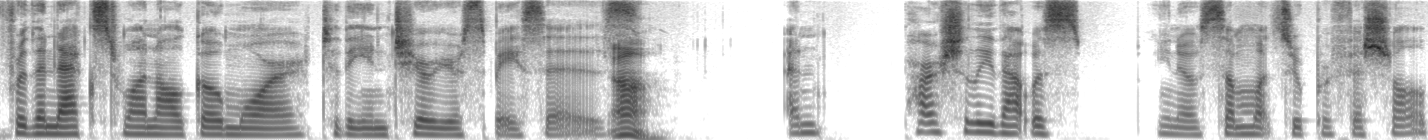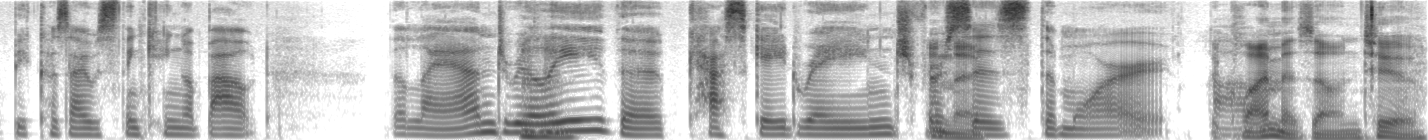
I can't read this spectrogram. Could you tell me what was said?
for the next one, I'll go more to the interior spaces. Ah, Partially that was, you know, somewhat superficial because I was thinking about the land, Mm-hmm. really, the Cascade Range And the- versus the, more. the um, climate zone too.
